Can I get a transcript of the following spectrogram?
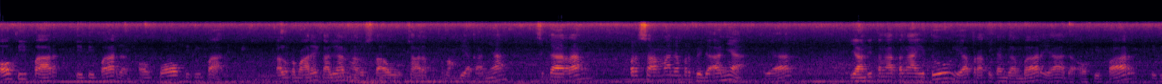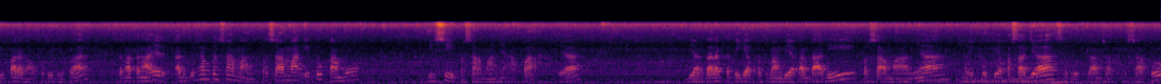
ovipar, vivipar, dan ovovivipar. Kalau kemarin kalian harus tahu cara perkembangbiakannya, sekarang persamaan dan perbedaannya ya. Yang di tengah-tengah itu ya perhatikan gambar ya ada ovipar, vivipar dan ovovivipar. Tengah-tengahnya ada tulisan persamaan. Persamaan itu kamu isi persamaannya apa ya di antara ketiga perkembangbiakan tadi, persamaannya meliputi apa saja? Sebutkan satu persatu.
